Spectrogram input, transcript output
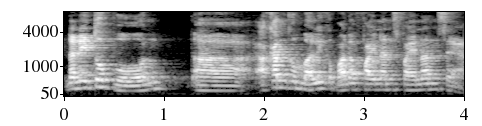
Dan itu pun uh, akan kembali kepada finance finance ya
